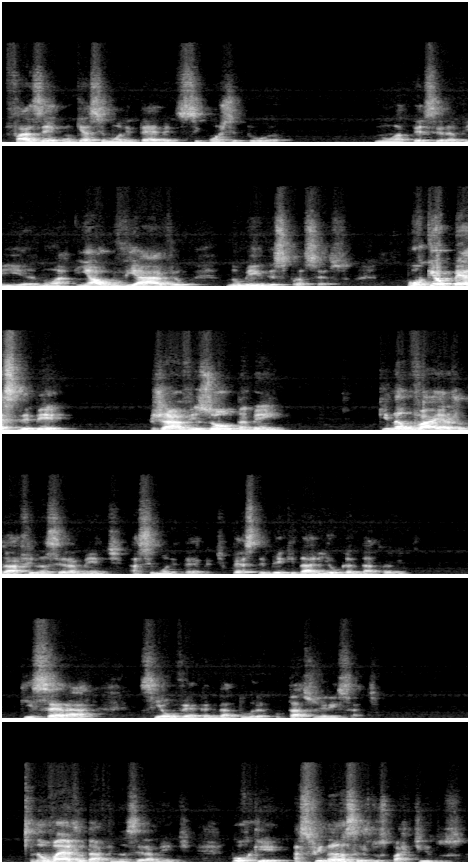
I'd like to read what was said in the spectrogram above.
fazer com que a Simone Tebet se constitua numa terceira via, numa, em algo viável no meio desse processo. Porque o PSDB já avisou também que não vai ajudar financeiramente a Simone Tebet, PSDB que daria o candidato que será, se houver candidatura, o Tasso Gereissati. Não vai ajudar financeiramente, porque as finanças dos partidos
